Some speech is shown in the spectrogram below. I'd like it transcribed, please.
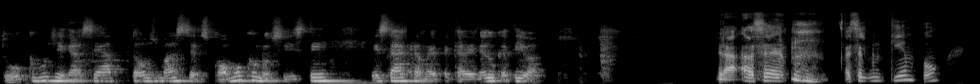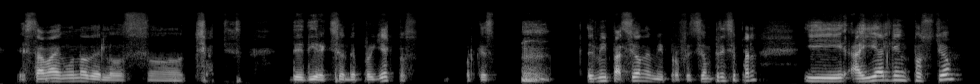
¿tú cómo llegaste a Toastmasters? ¿Cómo conociste esta academia educativa? Mira, hace, hace algún tiempo estaba en uno de los uh, chats de dirección de proyectos, porque es, es mi pasión, es mi profesión principal, y ahí alguien posteó,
